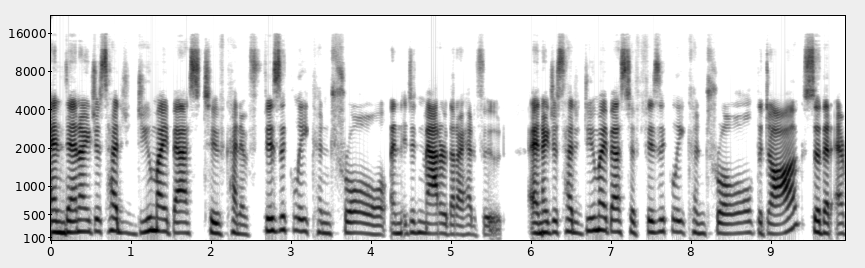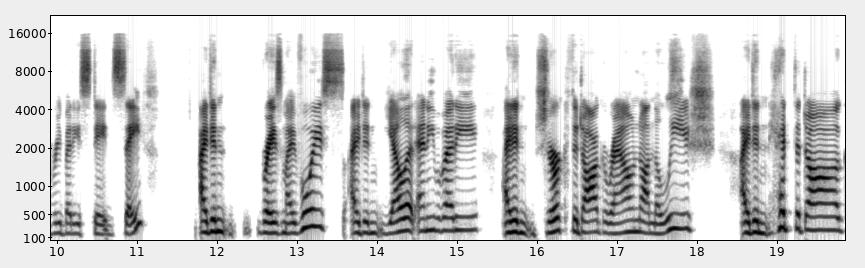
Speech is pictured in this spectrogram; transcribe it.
And then I just had to do my best to kind of physically control, and it didn't matter that I had food. And I just had to do my best to physically control the dog so that everybody stayed safe. I didn't raise my voice. I didn't yell at anybody. I didn't jerk the dog around on the leash. I didn't hit the dog.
